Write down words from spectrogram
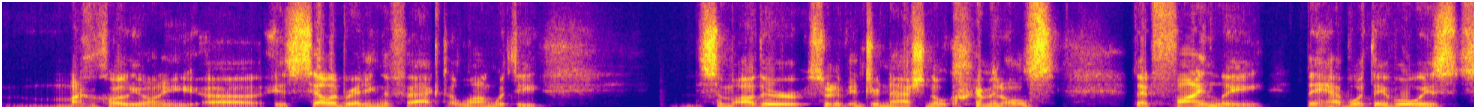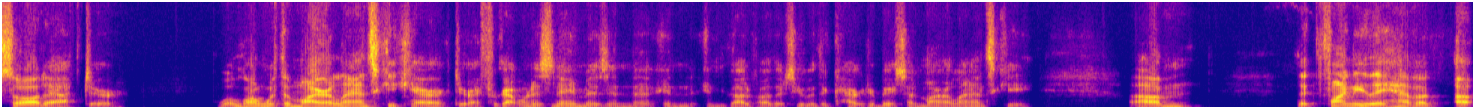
Michael Corleone uh, is celebrating the fact, along with the some other sort of international criminals, that finally they have what they've always sought after, along with the Meyer Lansky character. I forgot what his name is in the in, in Godfather 2, with the character based on Meyer Lansky. Um, that finally they have a, a,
